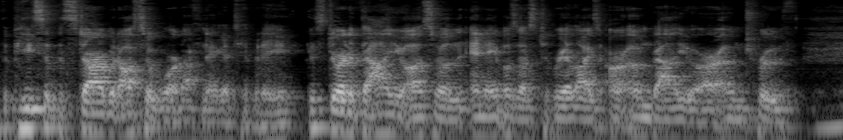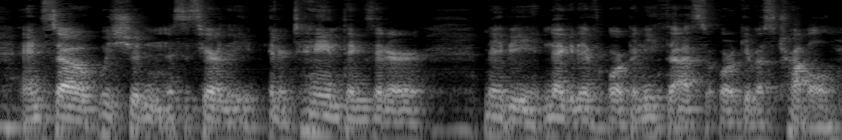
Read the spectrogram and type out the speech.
The peace of the star would also ward off negativity. This door to value also enables us to realize our own value, our own truth. And so we shouldn't necessarily entertain things that are maybe negative or beneath us or give us trouble.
